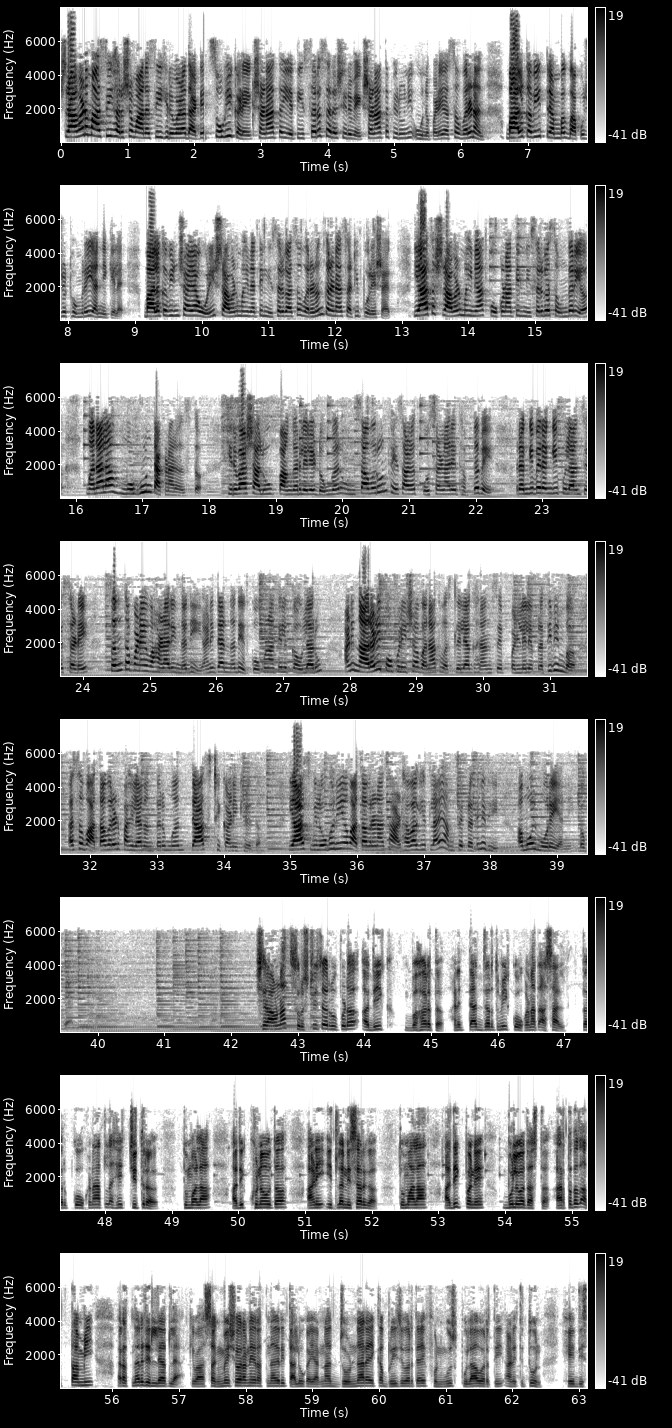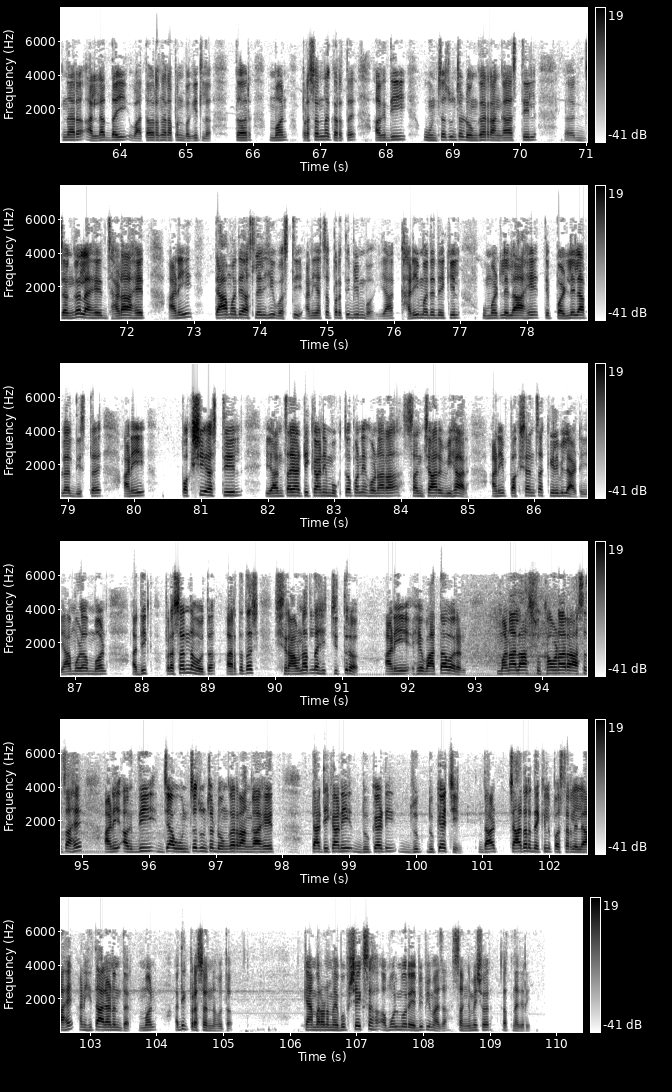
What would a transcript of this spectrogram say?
श्रावण मासी हर्ष मानसी हिरवळ दाटेत सोहीकडे क्षणात येती सरसर शिरवे क्षणात फिरुनी ऊन पडे असं वर्णन बालकवी त्र्यंबक बापूजी ठोंबरे यांनी केलंय. बालकवींच्या या ओळी श्रावण महिन्यातील निसर्गाचं वर्णन करण्यासाठी पुरेशा आहेत. याच श्रावण महिन्यात कोकणातील निसर्ग सौंदर्य मनाला मोहून टाकणारं असतं. हिरवा शालू पांघरलेले डोंगर उंचावरून फेसाळत कोसळणारे धबधबे रंगीबेरंगी फुलांचे सडे संथपणे वाहणारी नदी आणि त्या नदीत कोकणातील कौलारू आणि नारळी पोफळीच्या वनात वसलेल्या घरांचे पडलेले प्रतिबिंब असं वातावरण पाहिल्यानंतर मन त्याच ठिकाणी खेळतं. याच विलोभनीय वातावरणाचा आढावा घेतलाय आमचे प्रतिनिधी अमोल मोरे यांनी. बघूया श्रावणात सृष्टीचं रुपडं अधिक बहरतं आणि त्यात जर तुम्ही कोकणात असाल तर कोकणातलं हे चित्र तुम्हाला अधिक खुणवतं आणि इथलं निसर्ग तुम्हाला अधिकपणे बुलवत असतं. अर्थातच आत्ता मी रत्नागिरी जिल्ह्यातल्या किंवा संगमेश्वर आणि रत्नागिरी तालुका यांना जोडणाऱ्या एका ब्रिजवरती आहे फुनगूस पुलावरती आणि तिथून हे दिसणारं आल्हाददायी वातावरण जर आपण बघितलं तर मन प्रसन्न करतं. अगदी उंच उंच डोंगर रांगा असतील जंगल आहेत झाडं आहेत आणि त्यामध्ये असलेली ही वस्ती आणि याचं प्रतिबिंब या खाडीमध्ये देखील उमटलेलं आहे ते पडलेलं आपल्याला दिसतंय आणि पक्षी असतील यांचा या ठिकाणी मुक्तपणे होणारा संचार विहार आणि पक्ष्यांचा किलबिलाट यामुळं मन अधिक प्रसन्न होतं. अर्थातच श्रावणातलं हे चित्र आणि हे वातावरण मनाला सुखावणारं असंच आहे आणि अगदी ज्या उंच उंच डोंगर रांगा आहेत त्या ठिकाणी धुक्याटी झु धुक्याची दाट चादर देखील पसरलेलं आहे आणि इथं आल्यानंतर मन अधिक प्रसन्न होतं. कॅमेरामॅन महबूब शेखसह अमोल मोरे एबीपी माझा संगमेश्वर रत्नागिरी.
